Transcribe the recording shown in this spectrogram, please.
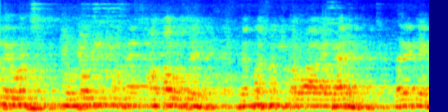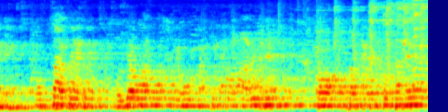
આ પંચોતેર વર્ષની ઉજવણી આપણે આવતા વર્ષે જન્માષ્ટમી કરવા આવે ત્યારે દરેકે ઉત્સાહભેર ઉજવવાનું એવું નક્કી કરવામાં આવ્યું છે. તો સૌને ખૂબ ખૂબ ધન્યવાદ.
